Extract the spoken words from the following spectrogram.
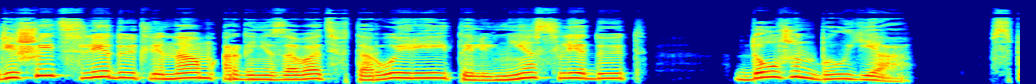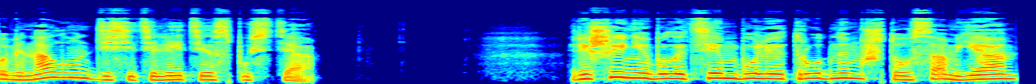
Решить, следует ли нам организовать второй рейд или не следует, должен был я, вспоминал он десятилетия спустя. Решение было тем более трудным, что сам я,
